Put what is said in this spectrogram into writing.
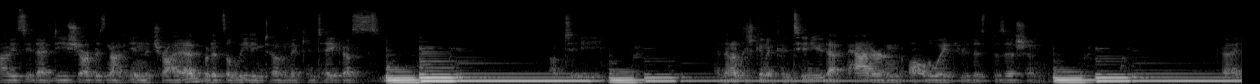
Obviously that D sharp is not in the triad, but it's a leading tone that can take us I'm just going to continue that pattern all the way through this position. Okay?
